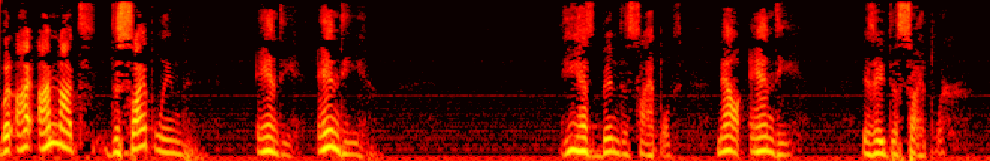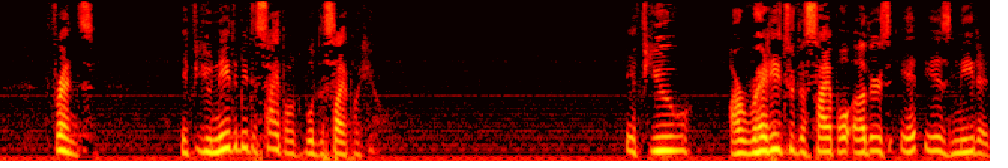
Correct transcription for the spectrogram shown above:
But I, I'm not discipling Andy. Andy, he has been discipled. Now Andy is a discipler. Friends, if you need to be discipled, we'll disciple you. If you are ready to disciple others, it is needed.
